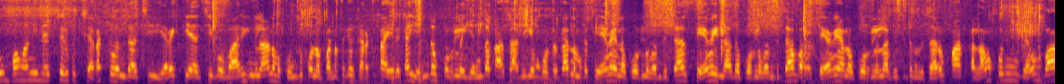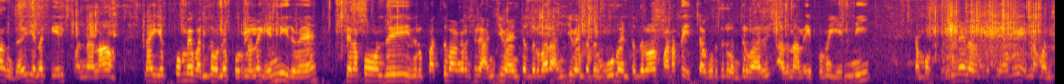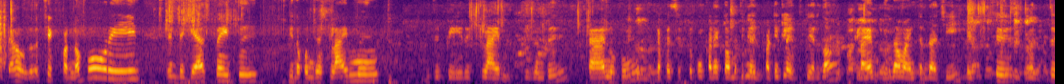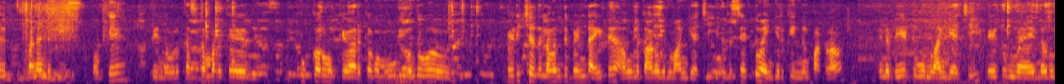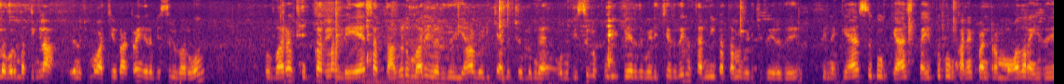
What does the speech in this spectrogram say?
To Bhavani லேக்சர் இப்போ சிறக்கு வந்தாச்சு இறக்கியாச்சு. இப்போ வரீங்களா? நம்ம கொண்டு போன பணத்துக்கு கரெக்டாக இருக்கா? எந்த பொருள் எந்த காசு அதிகம் போட்டிருக்கா? நமக்கு தேவையான பொருள் வந்துட்டா தேவையில்லாத பொருள் வந்துட்டா வர தேவையான பொருளெல்லாம் விட்டுட்டு வந்துட்டாரும் பார்க்கலாம். கொஞ்சம் வாங்க. எனக்கு ஹெல்ப் பண்ணலாம். நான் எப்போவுமே வந்த பொருளெல்லாம் எண்ணிடுவேன் சிலப்போ வந்து இவர் பத்து வாங்குறேன்னு சொல்லி அஞ்சு வாங்கிட்டு வந்துடுவார் அஞ்சு வாங்கிட்டு வந்துரு மூணு வாங்கிட்டு வந்துடுவார் பணத்தை எச்சா கொடுத்துட்டு வந்துடுவார் அதனால் எப்போவுமே எண்ணி நம்ம என்னென்ன நமக்கு தேவையோ எல்லாம் வந்துட்டாங்க ஒரு செக் பண்ண போகிறேன் ரெண்டு கேஸ் பைப்பு பின்ன கொஞ்சம் கிளைமு இது பேர் கிளைம் இது வந்து ஃபேனுக்கும் கெப்பாசிட்டிக்கும் கனெக்ட் ஆகும் பார்த்திங்களா இது பர்டிகுலர் இது பேர் தான் கிளைம் இதுதான் வாங்கிட்டு வந்தாச்சு. எட்டு பத்து பன்னெண்டு பீஸ் ஓகே பின்ன ஒரு கஸ்டமருக்கு குக்கரும் ஓகேவாக இருக்கு. அவங்க மூடி வந்து வெடித்ததில் வந்து பெண்ட் ஆகிட்டு அவங்களுக்காக ஒன்று வாங்கியாச்சு. இதுக்கு செட்டு வாங்கியிருக்கு. என்னென்னு பார்க்கலாம். இதில் வேட்டு ஒன்று வாங்கியாச்சு. வேட்டு ஒன்று நடுவில் வரும் பார்த்தீங்களா? இதில் சும்மா வச்சு காட்டுறேன். இதில் விசில் வரும். இப்போ வர குக்கர்லாம் லேசாக தகுடு மாதிரி வருது. ஏன் வெடிக்காது சொல்லுங்கள் ஒன்று விசில் கூடி போயிடுது வெடிச்சிருது. இல்லை தண்ணி பற்றாமல் வெடிச்சு போயிடுது. பின்ன கேஸுக்கும் கேஸ் பைப்புக்கும் கனெக்ட் பண்ணுற மோதிரம் இது.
